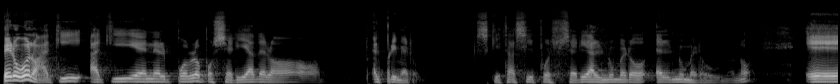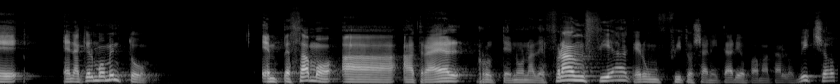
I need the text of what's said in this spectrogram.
Pero bueno, aquí, aquí en el pueblo pues sería de los, el primero. Quizás sí pues sería el número, el número uno. ¿no? Eh, en aquel momento empezamos a, traer rotenona de Francia, que era un fitosanitario para matar los bichos.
